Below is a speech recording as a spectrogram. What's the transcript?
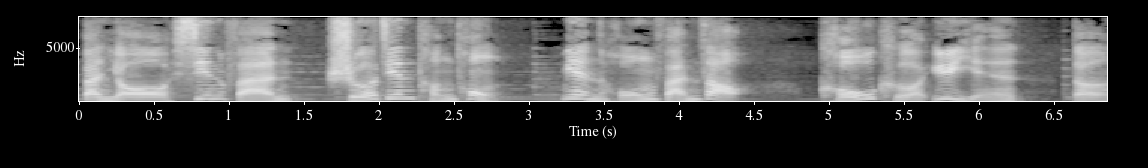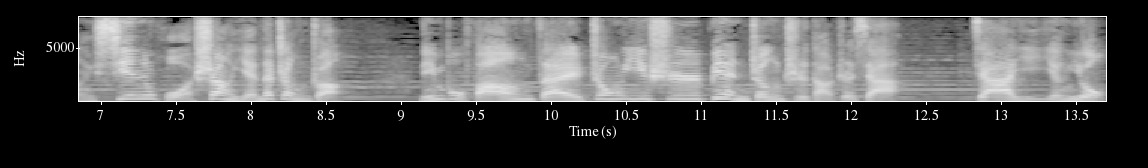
伴有心烦、舌尖疼痛、面红烦躁。口渴欲饮等心火上炎的症状，您不妨在中医师辩证指导之下加以应用，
